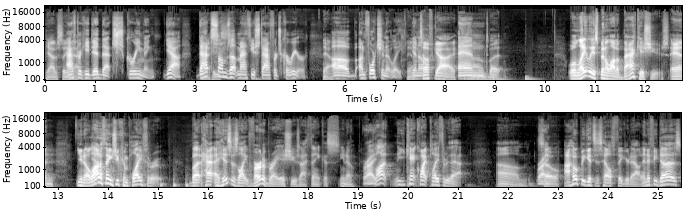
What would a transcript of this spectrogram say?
Yeah, I've seen after that. he did that, screaming. Yeah, that he's- sums up Matthew Stafford's career. Yeah. Uh, unfortunately, Yeah, you know, tough guy. um, And- but well, lately it's been a lot of back issues, and you know a lot of things you can play through. But ha- his is like vertebrae issues. I think it's you know Right. a lot you can't quite play through that. Um, Right. So I hope he gets his health figured out, and if he does,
